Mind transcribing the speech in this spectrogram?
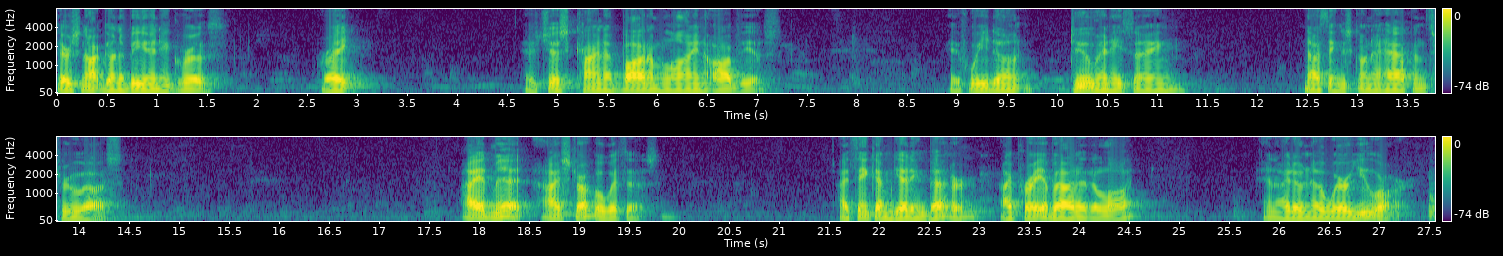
there's not going to be any growth, right? It's just kind of bottom line obvious. If we don't do anything, nothing's going to happen through us. I admit, I struggle with this. I think I'm getting better. I pray about it a lot, and I don't know where you are.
